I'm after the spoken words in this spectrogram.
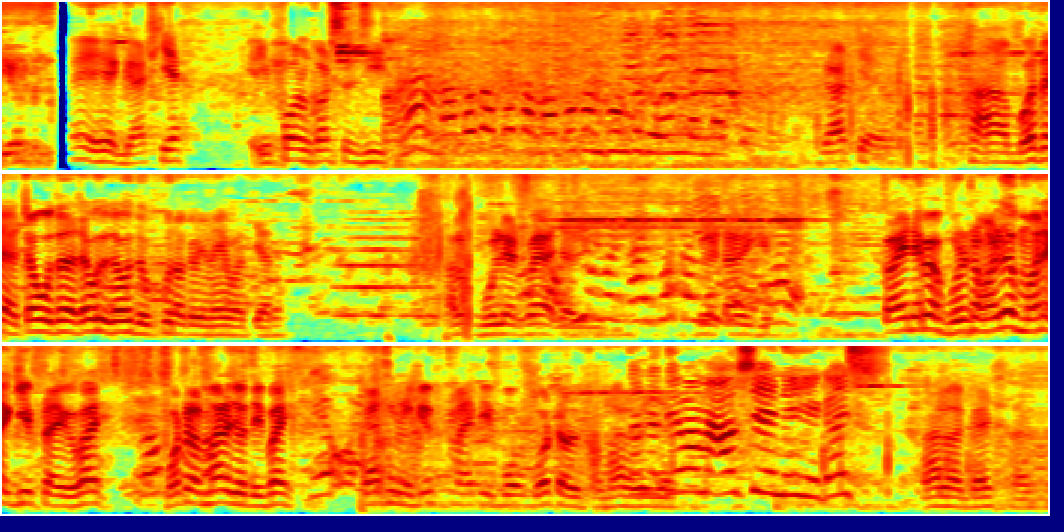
કયો એ હે ગાંઠિયા, એ ફોન કરશે જી. ગાંઠિયા? હા, બધા ચૌદ ચૌદ ચૌદ પૂરા કરીને આવ્યા અત્યારે. હાલો બુલેટ ભાઈ આજે બુલેટ આવી ગયું. કંઈ નહીં ભાઈ બુલેટ મળ્યો મને ગિફ્ટ આવી ભાઈ. બોટલ મારે જોતી ભાઈ. ક્યાં તમને ગિફ્ટમાં આપી? બોટલ તો મારે દેવામાં આવશે નહીં ગાઈસ હાલો ગાઈસ હાલો.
